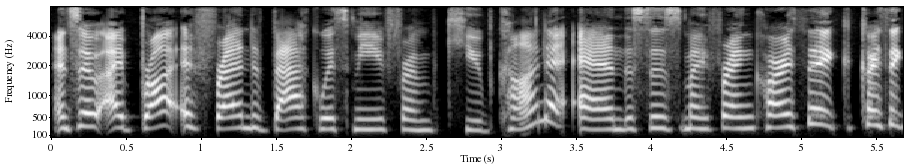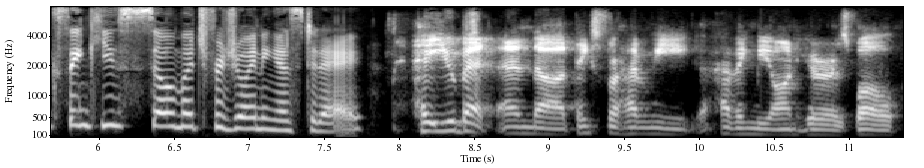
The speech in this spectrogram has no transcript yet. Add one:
And so I brought a friend back with me from KubeCon, and this is my friend Karthik. Karthik, thank you so much for joining us today. Hey, you bet, and uh, thanks for having me having me on here as well.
